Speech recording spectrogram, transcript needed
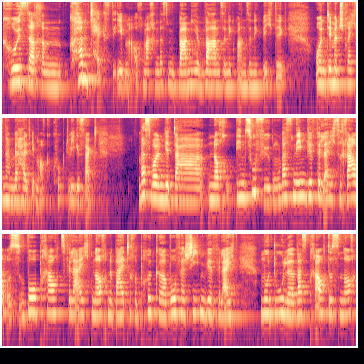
größeren Kontext eben auch machen. Das war mir wahnsinnig, wahnsinnig wichtig. Und dementsprechend haben wir halt eben auch geguckt, wie gesagt, was wollen wir da noch hinzufügen? Was nehmen wir vielleicht raus? Wo braucht es vielleicht noch eine weitere Brücke? Wo verschieben wir vielleicht Module? Was braucht es noch,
